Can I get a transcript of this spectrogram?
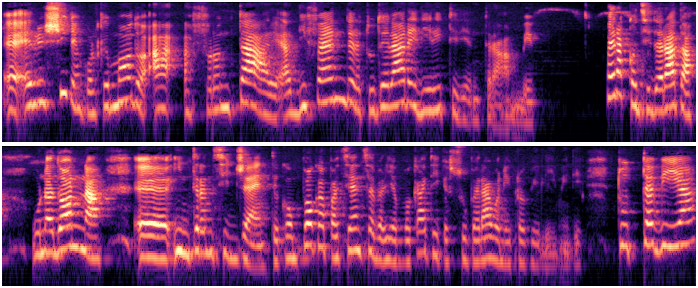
eh, è riuscita in qualche modo a affrontare, a difendere, tutelare i diritti di entrambi. Era considerata una donna eh, intransigente, con poca pazienza per gli avvocati che superavano i propri limiti. Tuttavia,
